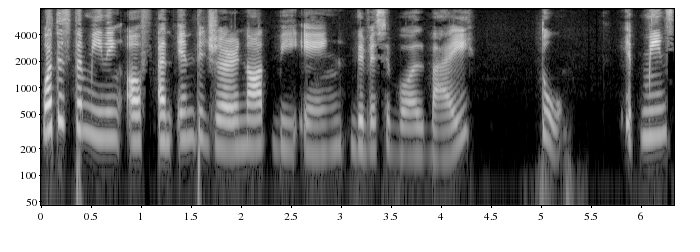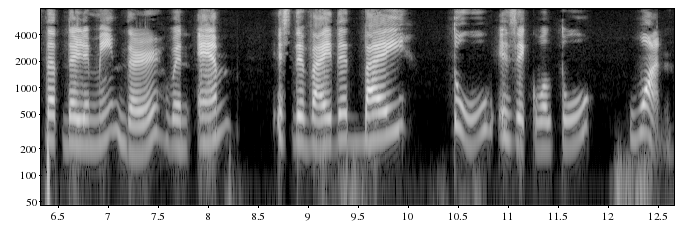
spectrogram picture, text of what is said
What is the meaning of an integer not being divisible by 2? It means that the remainder, when m is divided by 2 is equal to 1.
